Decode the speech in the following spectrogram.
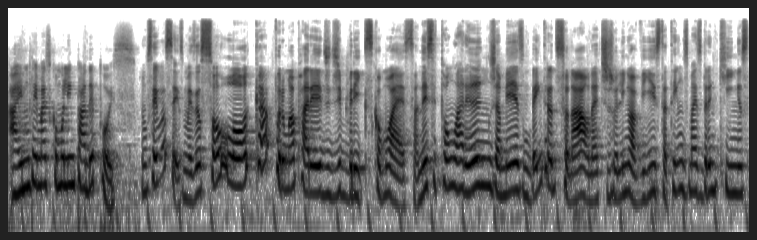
aí não tem mais como limpar depois. Não sei vocês, mas eu sou louca por uma parede de bricks como essa. Nesse tom laranja mesmo, bem tradicional, né? Tijolinho à vista, tem uns mais branquinhos,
